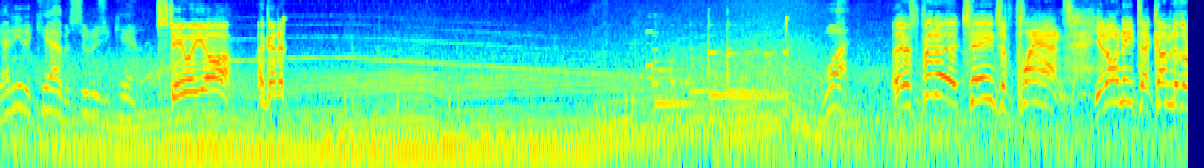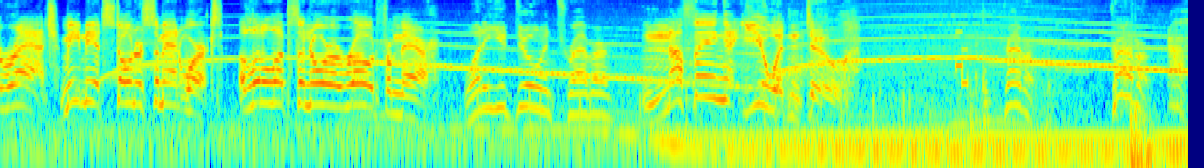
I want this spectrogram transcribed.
Yeah, I need a cab as soon as you can. Stay where you are. I gotta... What? There's been a change of plans. You don't need to come to the ranch. Meet me at Stoner Cement Works, a little up Senora Road from there. What are you doing, Trevor? Nothing you wouldn't do. Trevor! Trevor! Ah,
